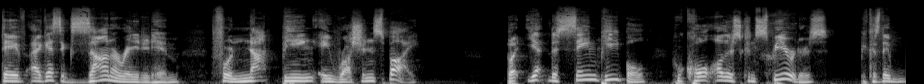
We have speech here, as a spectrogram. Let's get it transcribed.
they've, I guess, exonerated him for not being a Russian spy. But yet, the same people who call others conspirators because they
